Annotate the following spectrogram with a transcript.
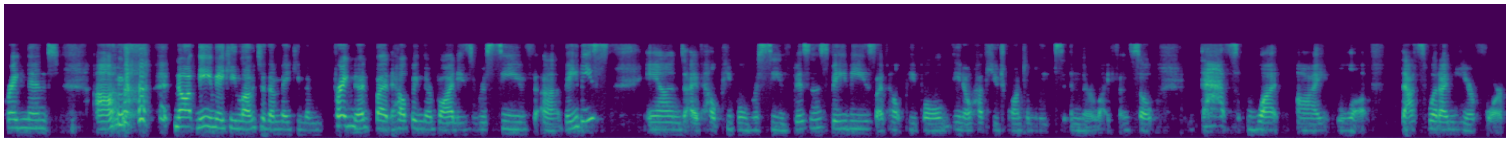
pregnant. Um, not me making love to them, making them pregnant, but helping their bodies receive uh, babies. And I've helped people receive business babies. I've helped people, you know, have huge quantum leaps in their life. And so that's what I love. That's what I'm here for.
